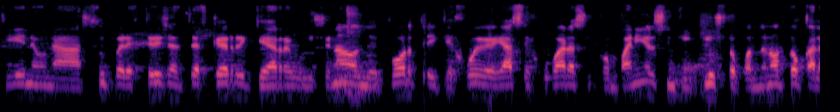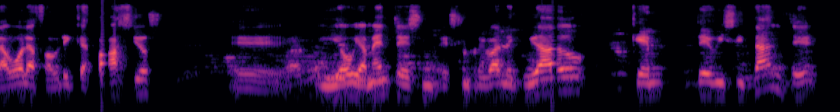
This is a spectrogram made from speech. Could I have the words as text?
tiene una superestrella en Steph Curry que ha revolucionado el deporte y que juega y hace jugar a sus compañeros, incluso cuando no toca la bola fabrica espacios. Eh, y obviamente es es un, rival de cuidado que de visitante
